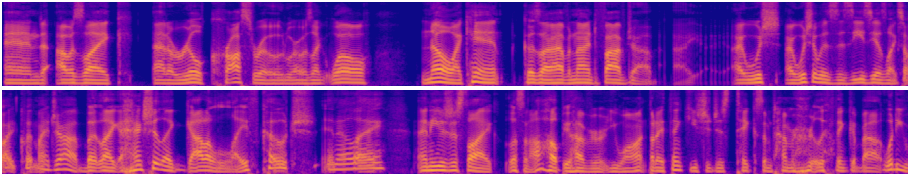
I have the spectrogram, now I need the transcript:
And I was like at a real crossroad where I was like, well, no, I can't because I have a nine to five job. I, I wish I wish it was as easy as like so I quit my job, but like I actually like got a life coach in LA and he was just like, "Listen, I'll help you however you want, but I think you should just take some time and really think about what do you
